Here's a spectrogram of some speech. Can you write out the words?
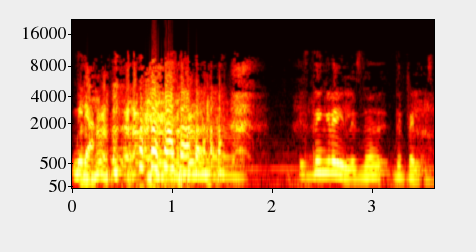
Mira. está increíble, ¿no? de pelos.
